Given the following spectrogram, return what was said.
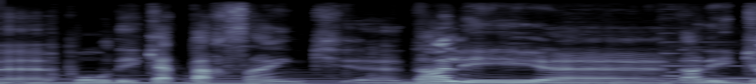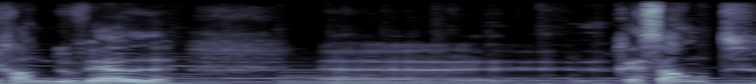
euh, pour des 4 par 5. Euh, dans, les, euh, dans les grandes nouvelles récentes,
